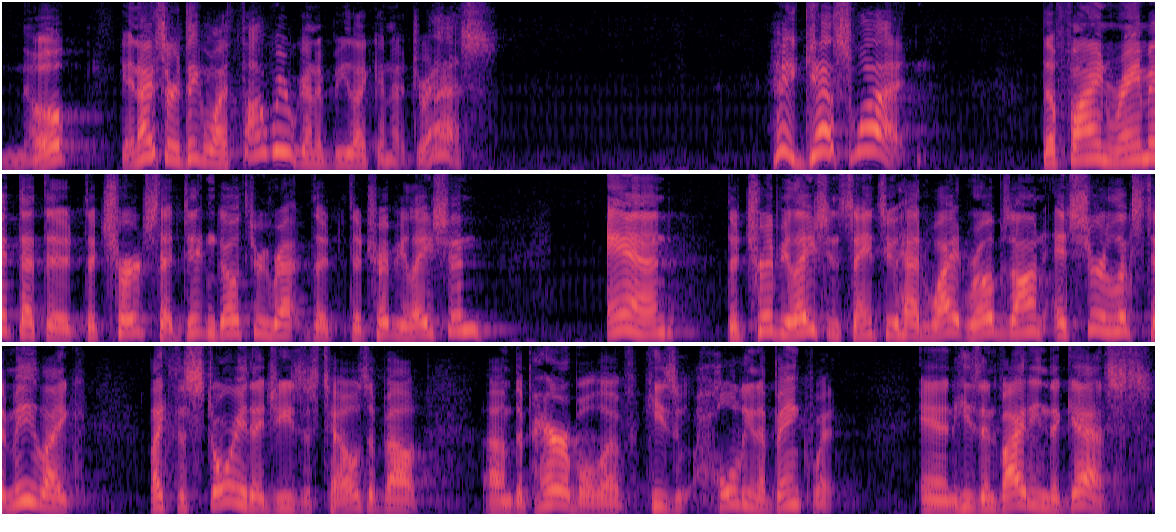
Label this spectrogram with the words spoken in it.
Nope. And I started thinking, well, I thought we were going to be like an address. Hey, guess what? the fine raiment that the, the church that didn't go through the, the tribulation and the tribulation saints who had white robes on, it sure looks to me like, like the story that Jesus tells about um, the parable of he's holding a banquet and he's inviting the guests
